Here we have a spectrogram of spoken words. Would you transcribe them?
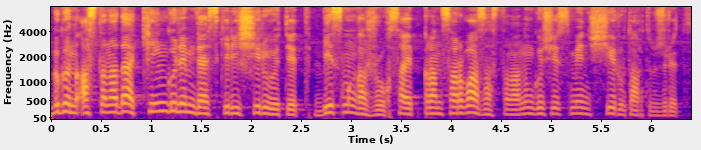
Бүгін Астанада кең көлемді әскери шеру өтеді. 5 мыңға жуық сайыпқыран сарбаз Астананың көшесімен шеру тартып жүреді.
